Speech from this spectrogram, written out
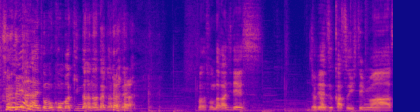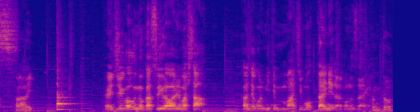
それじゃないともう小巻きの穴だからね。まあそんな感じです。とりあえず加水してみます。はい。えー15分の加水が終わりました。かんちゃんこれ見てマジもったいねえからこの材本当？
